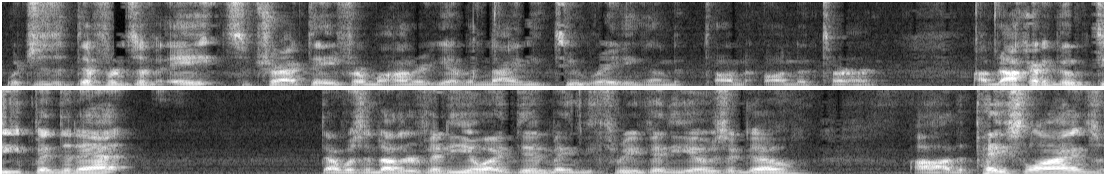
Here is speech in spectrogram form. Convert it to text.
which is a difference of 8. Subtract 8 from 100, you have a 92 rating on the, on, on the turn. I'm not going to go deep into that. That was another video I did maybe three videos ago. Uh, the pace lines,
